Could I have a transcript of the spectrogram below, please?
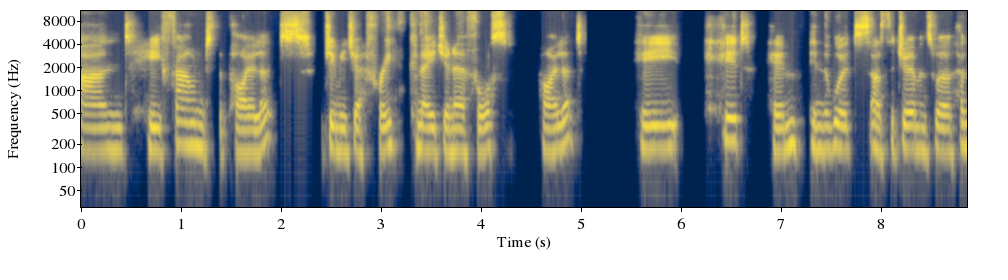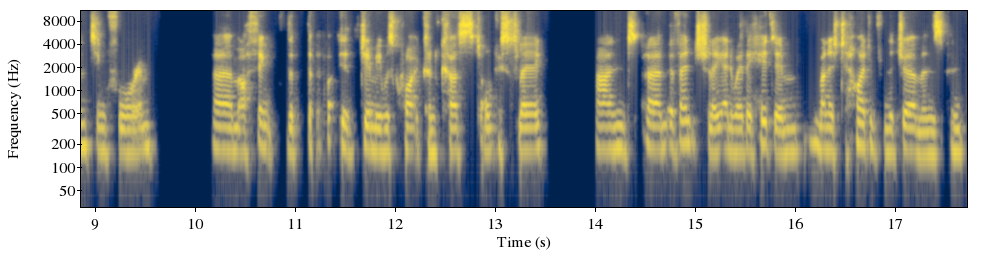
and he found the pilot, Jimmy Jeffrey, Canadian Air Force pilot. He hid him in the woods as the Germans were hunting for him. Um, I think the, the, Jimmy was quite concussed, obviously. And um, eventually, anyway, they hid him, managed to hide him from the Germans, and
